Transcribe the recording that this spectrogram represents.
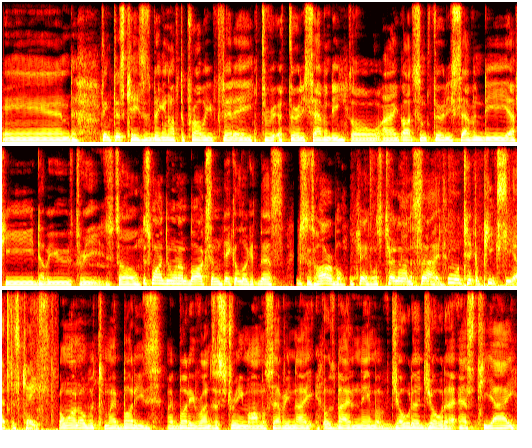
And I think this case is big enough to probably fit a, a 3070. So I got some 3070 FTW3s. So just want to do an unboxing, take a look at this. This is horrible. Okay, let's turn on the side. We'll take a peek see at this case. Go on over to my buddy's. My buddy runs a stream almost every night. Goes by the name of Joda, Joda STI.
